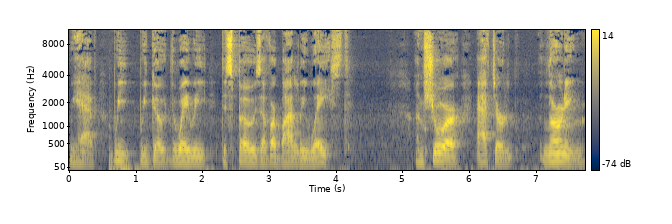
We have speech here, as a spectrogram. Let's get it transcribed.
we have we we go the way we dispose of our bodily waste i'm sure after learning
